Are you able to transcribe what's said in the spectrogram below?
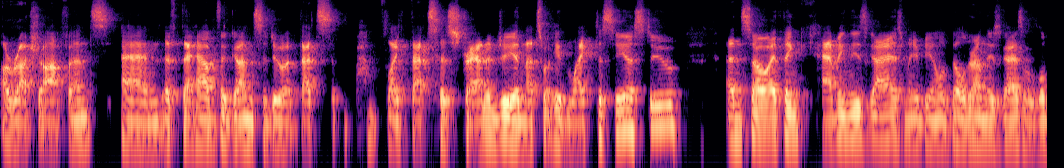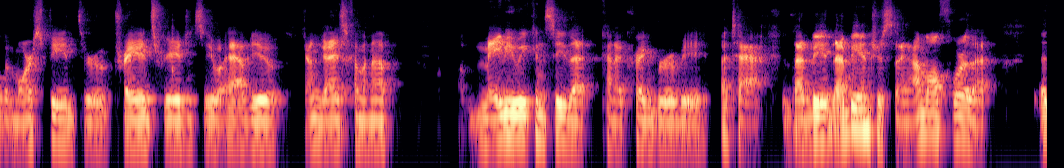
a rush offense. And if they have the guns to do it, that's like that's his strategy and that's what he'd like to see us do. And so I think having these guys, maybe being able to build around these guys a little bit more speed through trades, free agency, what have you, young guys coming up, maybe we can see that kind of Craig Berube attack. That'd be that'd be interesting. I'm all for that. uh,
